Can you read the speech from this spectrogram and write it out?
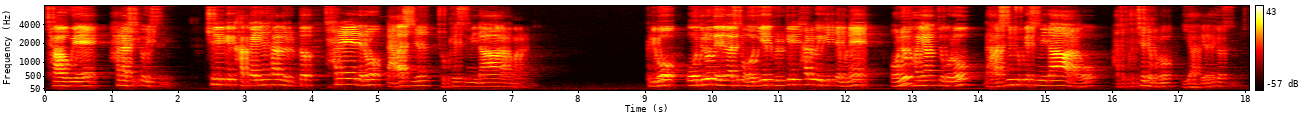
좌우에 하나씩 또 있습니다. 출입구에 가까이 있는 사람들부터 차례대로 나가시면 좋겠습니다라고 말합니다. 그리고 어디로 내려가시면 어디에 불길이 타르고 있기 때문에 어느 방향 쪽으로 나가시면 좋겠습니다라고 아주 구체적으로 이야기를 해줬습니다.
